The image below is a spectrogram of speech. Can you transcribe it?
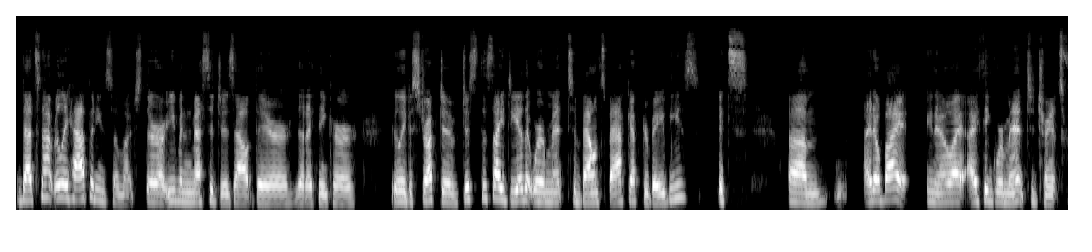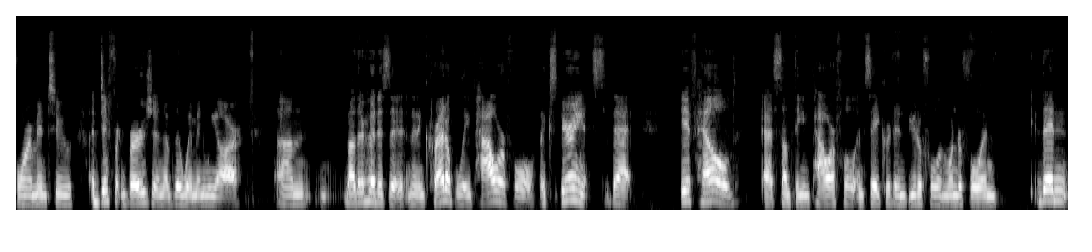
that's not really happening so much. There are even messages out there that I think are really destructive. Just this idea that we're meant to bounce back after babies. It's um, I don't buy it. You know, I, I, think we're meant to transform into a different version of the women we are. Um, motherhood is an incredibly powerful experience that, if held as something powerful and sacred and beautiful and wonderful, and then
